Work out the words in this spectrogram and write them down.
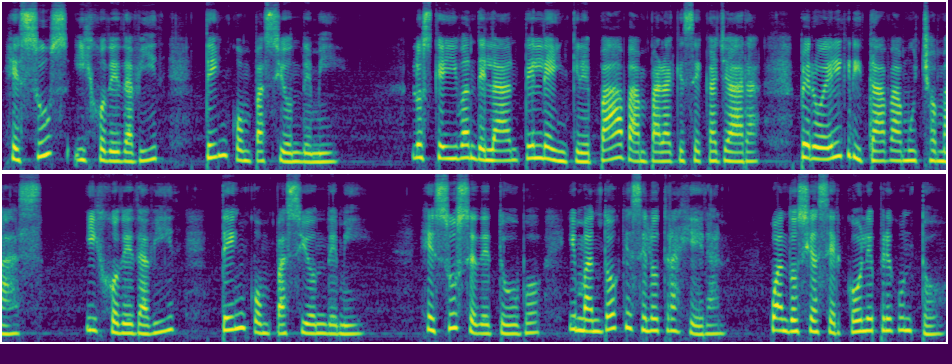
Jesús, hijo de David, ten compasión de mí. Los que iban delante le increpaban para que se callara, pero él gritaba mucho más, Hijo de David, ten compasión de mí. Jesús se detuvo y mandó que se lo trajeran. Cuando se acercó le preguntó,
